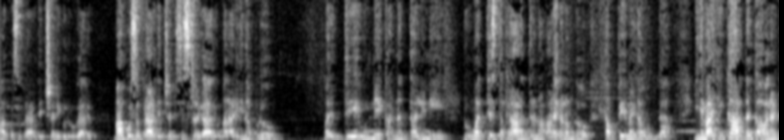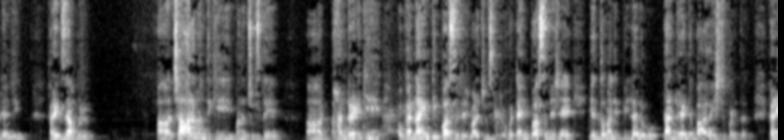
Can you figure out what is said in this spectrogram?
మా కోసం ప్రార్థించండి గురువు గారు. మా కోసం ప్రార్థించండి సిస్టర్ గారు అని అడిగినప్పుడు మరి దేవుణ్ణే కన్న తల్లిని నువ్వు మధ్యస్థ ప్రార్థనను అడగడంలో తప్పేమైనా ఉందా? ఇది మనకి ఇంకా అర్థం కావాలంటే అండి. ఫర్ ఎగ్జాంపుల్ చాలా మందికి మనం చూస్తే హండ్రెడ్కి ఒక నైంటీ పర్సెంటేజ్ మనం చూసుకుంటే ఒక టెన్ పర్సెంటేజే ఎంతో మంది పిల్లలు తండ్రి అంటే బాగా ఇష్టపడతారు. కానీ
